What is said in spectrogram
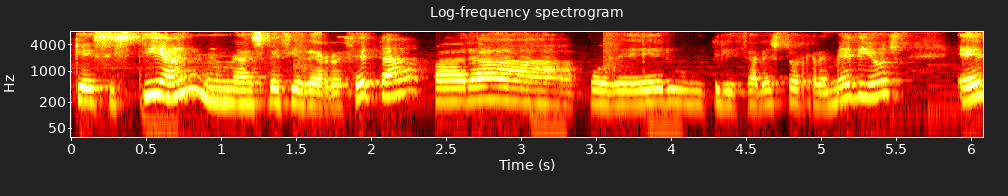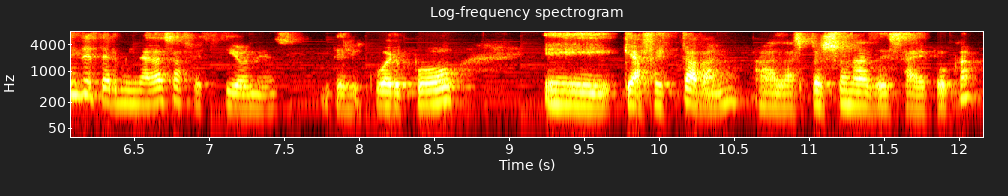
que, existían una especie de receta para poder utilizar estos remedios en determinadas afecciones del cuerpo eh, que afectaban a las personas de esa época.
